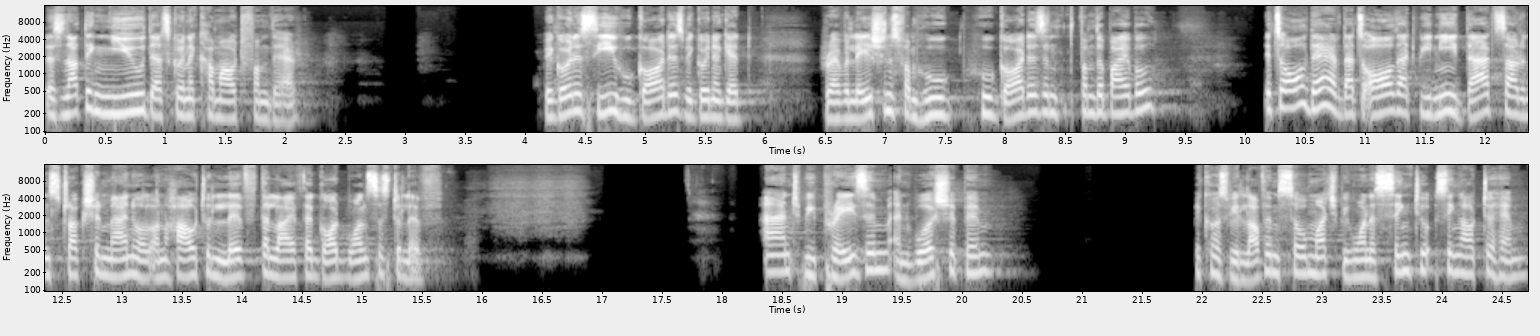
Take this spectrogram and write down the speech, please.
There's nothing new that's going to come out from there. We're going to see who God is. We're going to get revelations from who, who God is in, from the Bible. It's all there. That's all that we need. That's our instruction manual on how to live the life that God wants us to live. And we praise Him and worship Him because we love Him so much. We want to sing, to, sing out to Him,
